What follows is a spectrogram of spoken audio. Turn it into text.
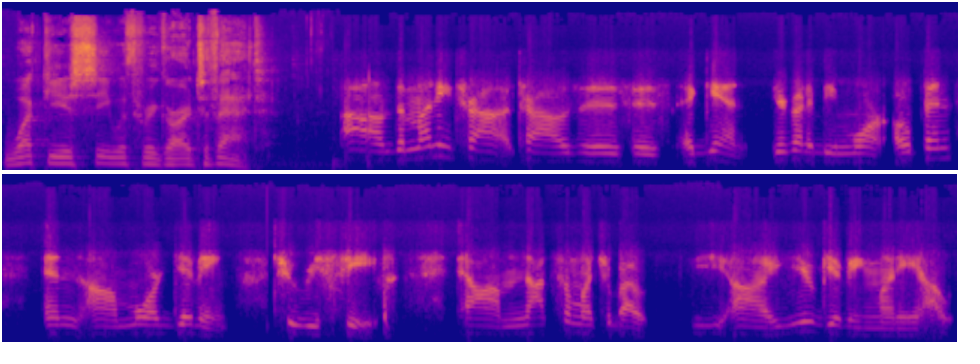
What do you see with regard to that? Um, the money tri- trials is is again you're going to be more open and um, more giving to receive. Um, not so much about uh, you giving money out.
